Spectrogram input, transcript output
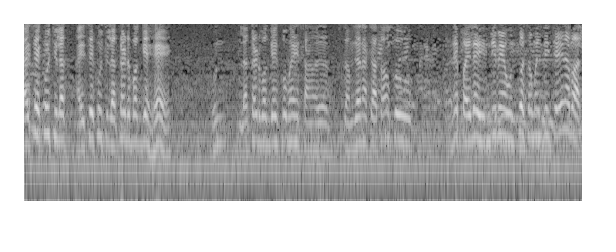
ऐसे कुछ लक, ऐसे कुछ लकड़ बग्गे हैं उन लकड़ बग्गे को मैं समझाना चाहता हूँ कि पहले हिंदी में उनको समझनी चाहिए ना बात?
